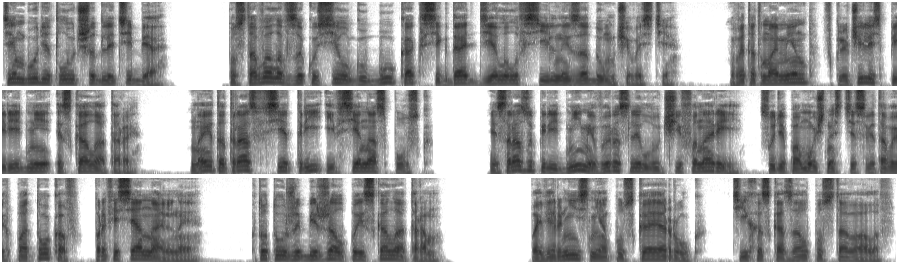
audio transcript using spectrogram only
тем будет лучше для тебя». Пустовалов закусил губу, как всегда делал в сильной задумчивости. В этот момент включились передние эскалаторы. На этот раз все три и все на спуск. И сразу перед ними выросли лучи фонарей, Судя по мощности световых потоков, профессиональные. Кто-то уже бежал по эскалаторам. «Повернись, не опуская рук», – тихо сказал Пустовалов.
